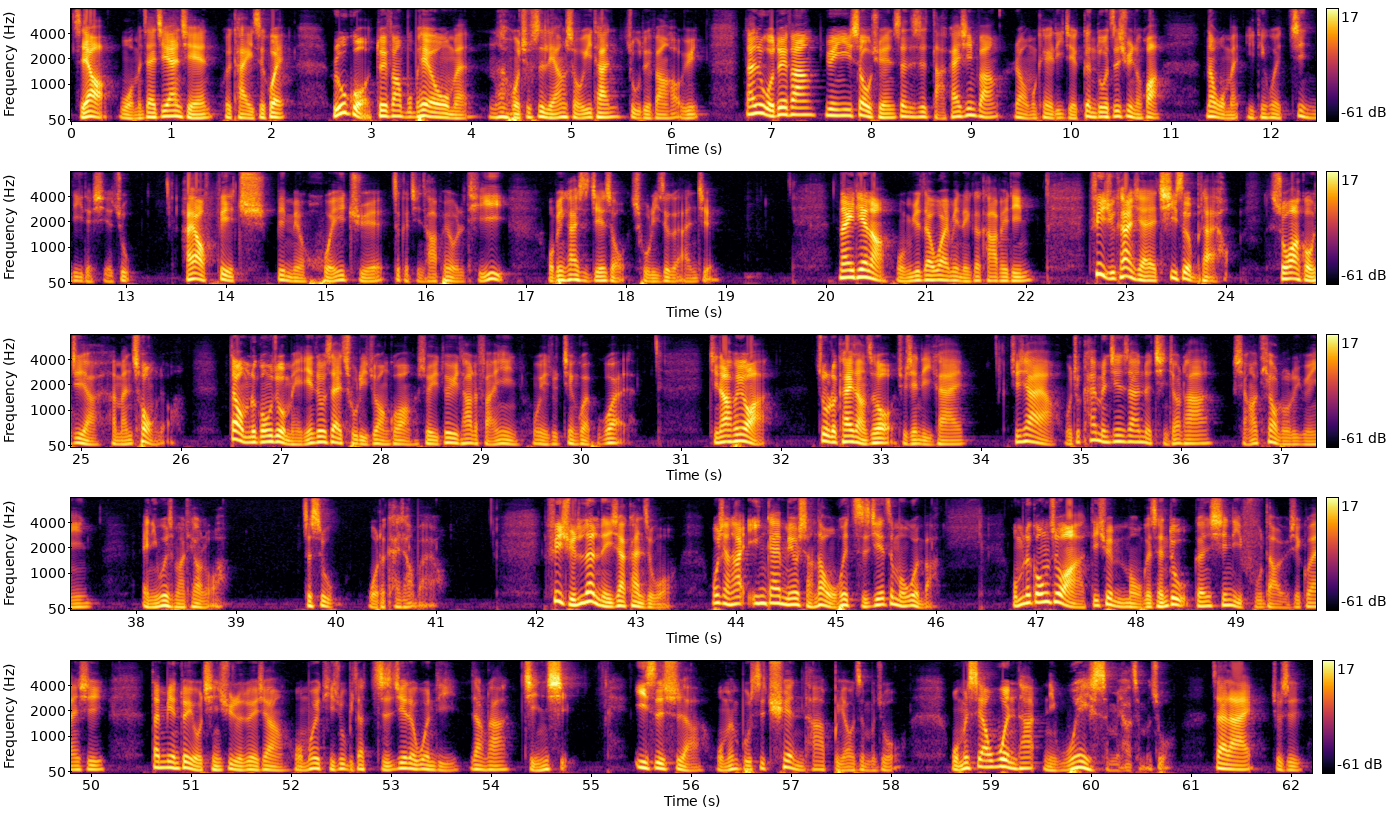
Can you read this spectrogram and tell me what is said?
只要我们在接案前会开一次会。如果对方不配合我们，那我就是两手一摊，祝对方好运。但如果对方愿意授权，甚至是打开心房，让我们可以理解更多资讯的话，那我们一定会尽力的协助。还好，Fitch 并没有回绝这个警察朋友的提议，我便开始接手处理这个案件。那一天啊，我们约在外面的一个咖啡厅，Fitch 看起来气色不太好，说话口气啊还蛮冲的。但我们的工作每天都在处理状况，所以对于他的反应，我也就见怪不怪了。警察朋友啊。做了开场之后，就先离开。接下来啊，我就开门见山的请教他想要跳楼的原因。哎，你为什么要跳楼啊？这是我的开场白哦。Fish 愣了一下，看着我。我想他应该没有想到我会直接这么问吧。我们的工作啊，的确某个程度跟心理辅导有些关系。但面对有情绪的对象，我们会提出比较直接的问题，让他警醒。意思是啊，我们不是劝他不要这么做，我们是要问他你为什么要这么做。再来就是。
